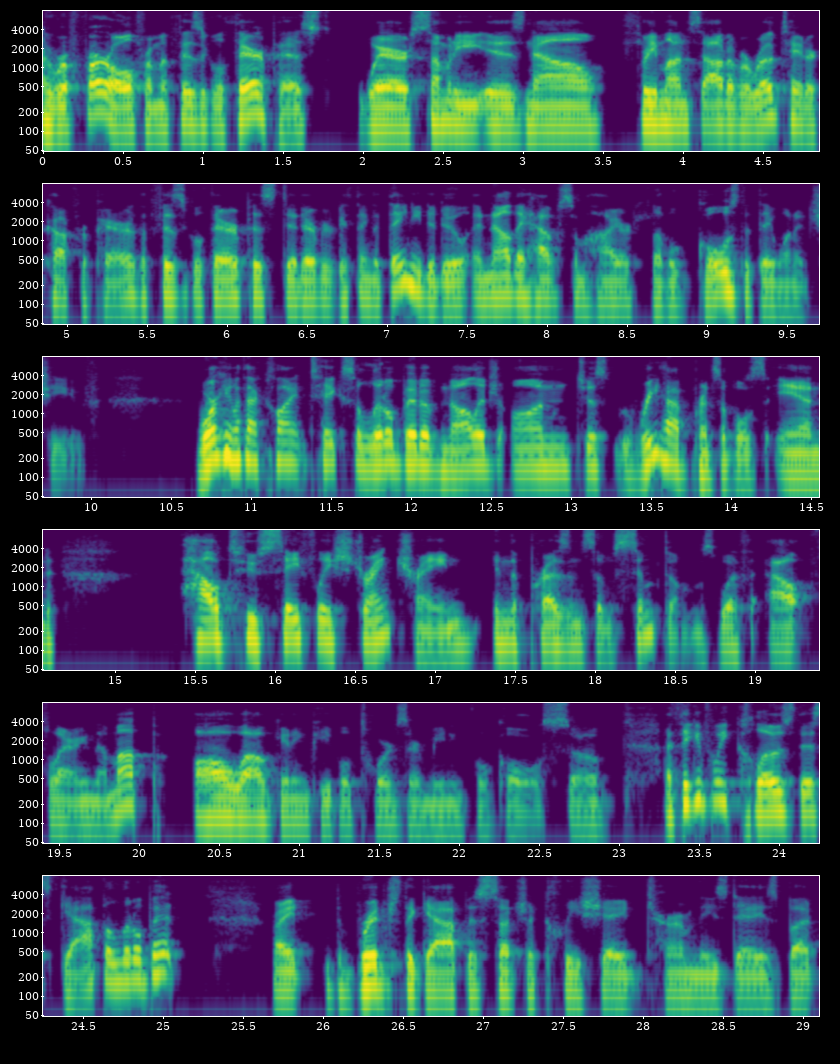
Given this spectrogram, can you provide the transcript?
a referral from a physical therapist where somebody is now three months out of a rotator cuff repair. The physical therapist did everything that they need to do, and now they have some higher level goals that they want to achieve. Working with that client takes a little bit of knowledge on just rehab principles and how to safely strength train in the presence of symptoms without flaring them up, all while getting people towards their meaningful goals. So I think if we close this gap a little bit, right? The bridge the gap is such a cliched term these days, but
